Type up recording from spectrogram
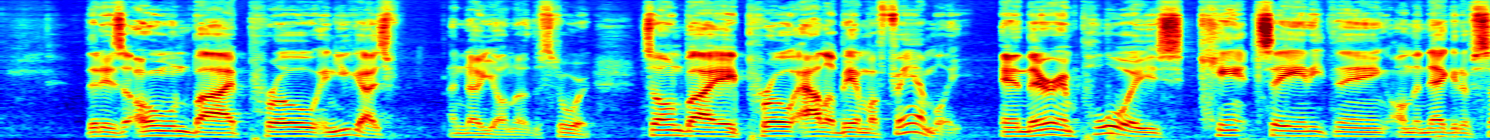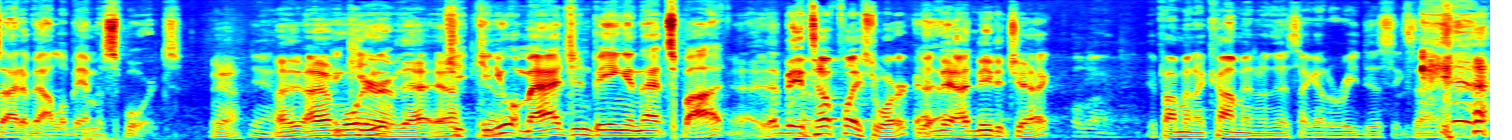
that is owned by pro. And you guys, I know y'all know the story. It's owned by a pro Alabama family, and their employees can't say anything on the negative side of Alabama sports. Yeah, Yeah. I, I'm And aware you- of that. Yeah. Can, can you imagine being in that spot? That'd be a tough place to work. I'd, I'd need a check. Hold on. If I'm going to comment on this, I got to read this exactly.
